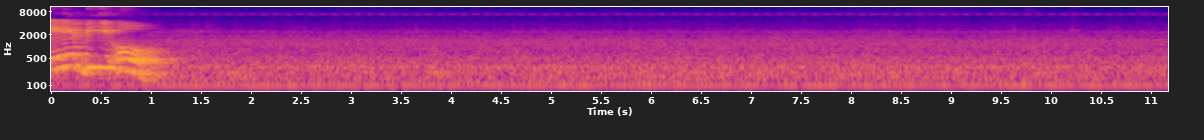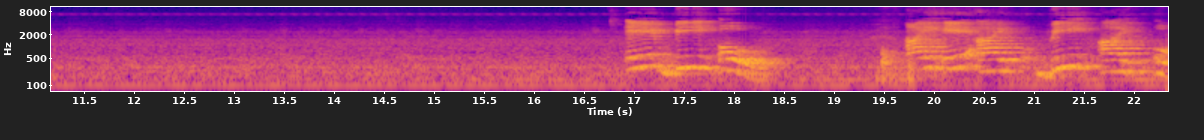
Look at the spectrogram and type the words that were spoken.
A B O A B O I A I B I O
